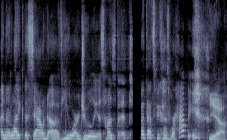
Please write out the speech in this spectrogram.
And I like the sound of you are Julia's husband. But that's because we're happy. Yeah.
